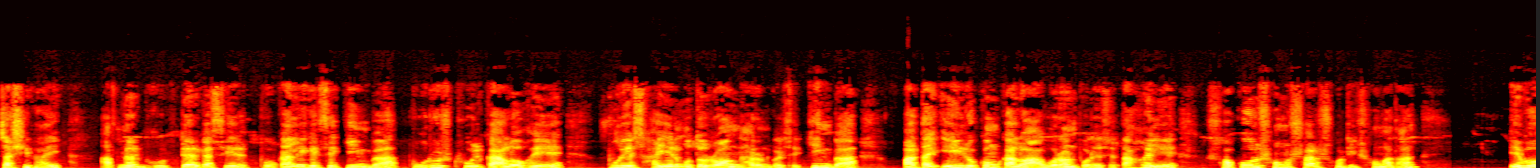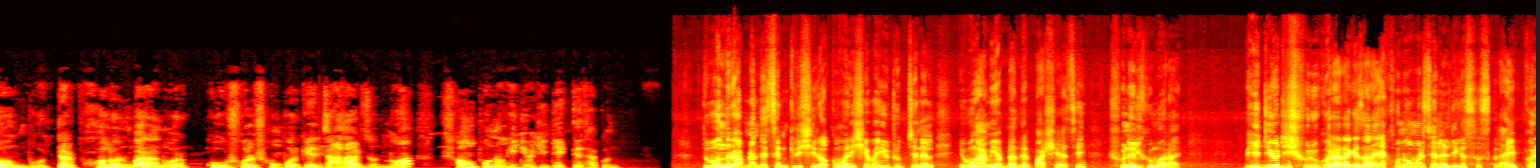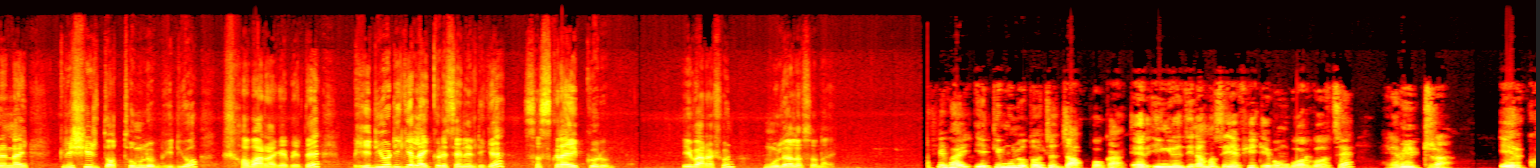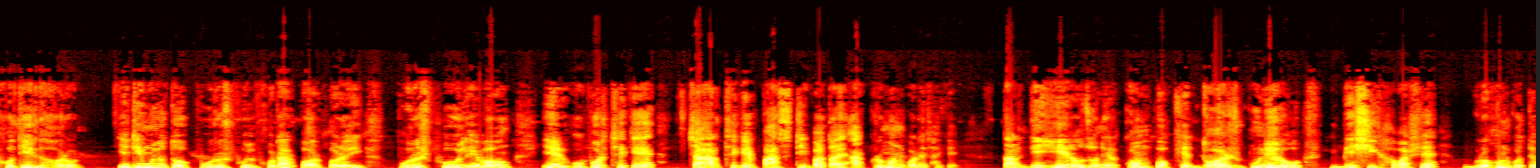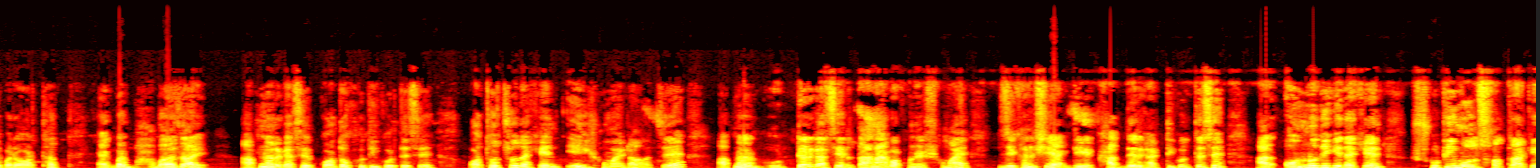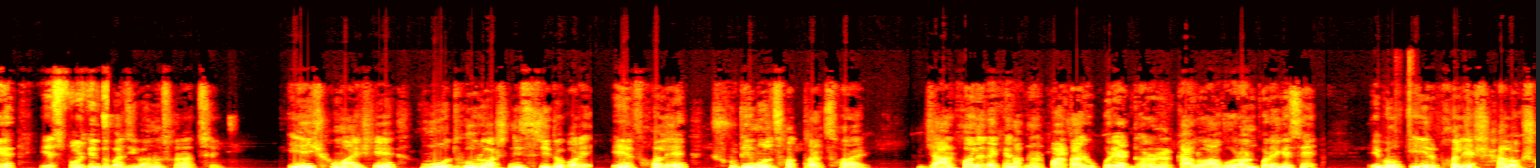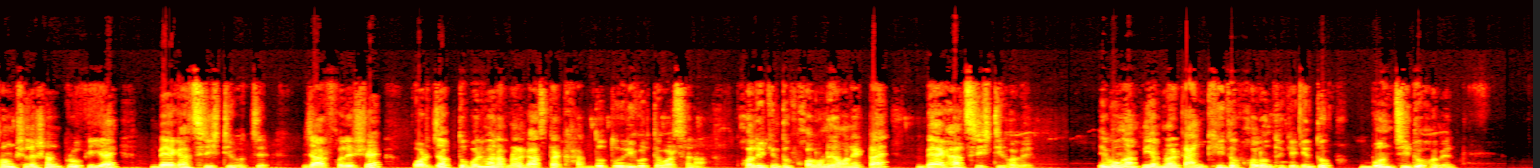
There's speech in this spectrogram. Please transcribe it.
চাষি ভাই, আপনার ভুট্টার গাছের পোকা লেগেছে কিংবা পুরুষ ফুল কালো হয়ে পুরে ছাইয়ের মতো রং ধারণ করেছে কিংবা পাতায় এই রকম কালো আবরণ পড়েছে, তাহলে সকল সমস্যার সঠিক সমাধান এবং ভুট্টার ফলন বাড়ানোর কৌশল সম্পর্কে জানার জন্য সম্পূর্ণ ভিডিওটি দেখতে থাকুন। তো বন্ধুরা, আপনারা দেখছেন কৃষি রকমারি সেবা ইউটিউব চ্যানেল এবং আমি আপনাদের পাশে আছি সুনীল কুমার রায়। ভিডিওটি শুরু করার আগে যারা এখনও আমার চ্যানেলটিকে সাবস্ক্রাইব করে নাই, কৃষির তথ্যমূলক ভিডিও সবার আগে পেতে ভিডিওটিকে লাইক করে চ্যানেলটিকে সাবস্ক্রাইব করুন। এবার আসুন মূল আলোচনায়। চাষি ভাই এটি মূলত হচ্ছে জাপ পোকা? এর ইংরেজি নাম হচ্ছে এফিট এবং বর্গ হচ্ছে হেমিট্রা। এর ক্ষতির ধরন, এটি মূলত পুরুষ ফুল ফোটার পরপরই পুরুষ ফুল এবং এর উপর থেকে চার থেকে পাঁচটি পাতায় আক্রমণ করে থাকে। তার দেহের ওজনের কমপক্ষে দশ গুণেরও বেশি খাবার সে গ্রহণ করতে পারে। অর্থাৎ একবার ভাবা যায় আপনার গাছের কত ক্ষতি করতেছে। অথচ দেখেন, এই সময়টা হচ্ছে আপনার ভুট্টার গাছের দানা গঠনের সময়, যেখানে সে একদিকে খাদ্যের ঘাটতি করতেছে আর অন্যদিকে দেখেন সুটিমূল ছত্রাকের স্পোর কিন্তু বা জীবাণু ছড়াচ্ছে। এই সময় সে মধু রস নিঃসৃত করে। এর ফলে সুটিমূল ছত্রাক ছড়ায়। যার ফলে দেখেন আপনার পাতার উপরে এক ধরনের কালো আবরণ পড়ে গেছে এবং এর ফলে শালক সংশ্লেষণ প্রক্রিয়ায় ব্যাঘাত সৃষ্টি হচ্ছে, যার ফলে সে পর্যাপ্ত পরিমাণ আপনার গাছটা খাদ্য তৈরি করতে পারছে না। ফলে কিন্তু ফলনে অনেকটাই ব্যাঘাত সৃষ্টি হবে এবং আপনি আপনার কাঙ্ক্ষিত ফলন থেকে কিন্তু বঞ্চিত হবেন।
